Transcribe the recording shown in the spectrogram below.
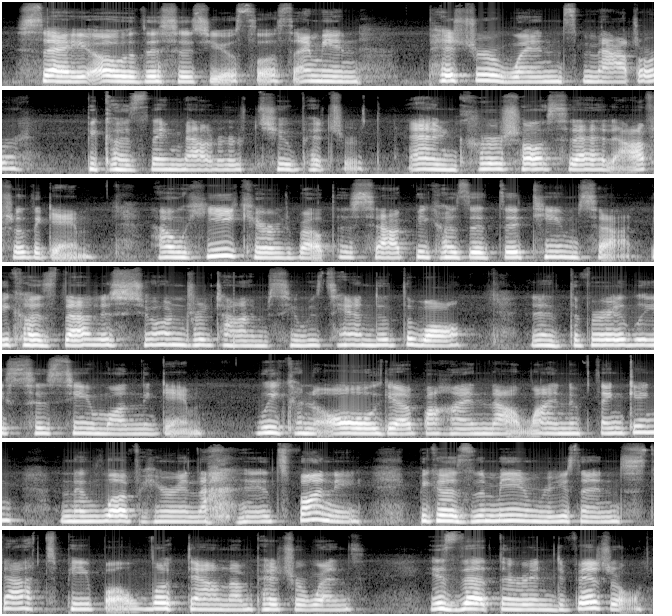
say, oh, this is useless. I mean, pitcher wins matter because they matter to pitchers. And Kershaw said after the game how he cared about the stat because it's a team stat, because that is 200 times he was handed the ball, and at the very least, his team won the game. We can all get behind that line of thinking and I love hearing that. It's funny because the main reason stats people look down on pitcher wins is that they're individual.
